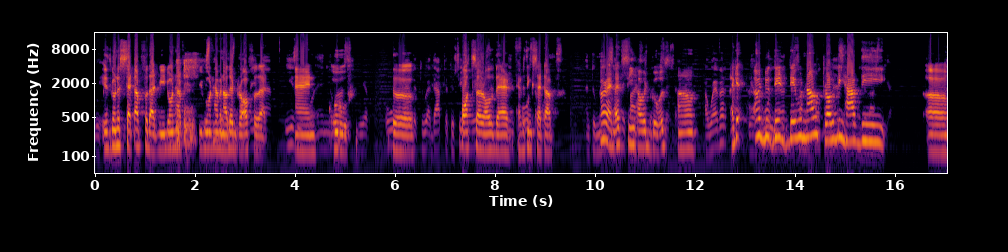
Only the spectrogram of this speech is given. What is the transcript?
it's going to set up for that. We don't have we won't have another draw for that. And, ooh, the Spots are all there, everything set up. All right, let's see how it goes. Uh, However, I get. I mean, do they they would now probably have the uh,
